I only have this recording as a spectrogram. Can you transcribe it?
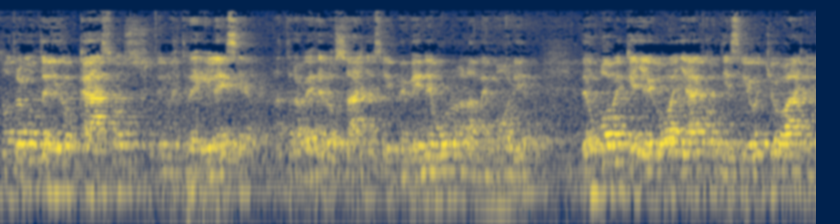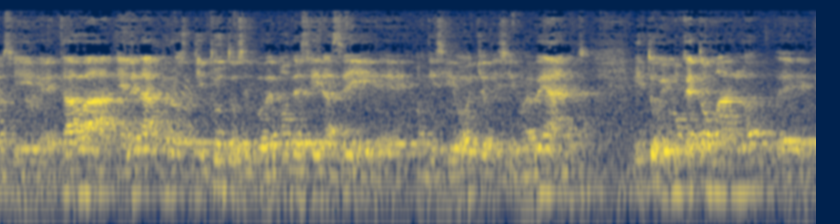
nosotros hemos tenido casos en nuestra iglesia a través de los años y me viene uno a la memoria de un joven que llegó allá con 18 años y estaba, él era prostituto, si podemos decir así, eh, con 18, 19 años, y tuvimos que tomarlo, eh,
